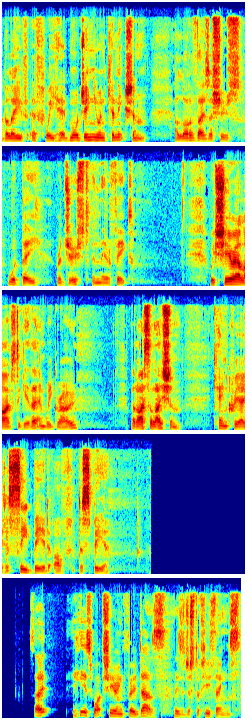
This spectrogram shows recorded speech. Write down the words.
believe if we had more genuine connection, a lot of those issues would be reduced in their effect. We share our lives together and we grow, but isolation can create a seedbed of despair. So here's what sharing food does. These are just a few things.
